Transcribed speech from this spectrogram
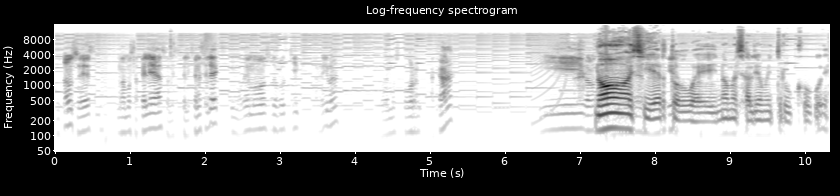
Entonces, vamos a peleas, sole- selecciona Select y movemos double click arriba, movemos por acá. Y vamos No, es cierto, güey. No me salió mi truco, güey.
